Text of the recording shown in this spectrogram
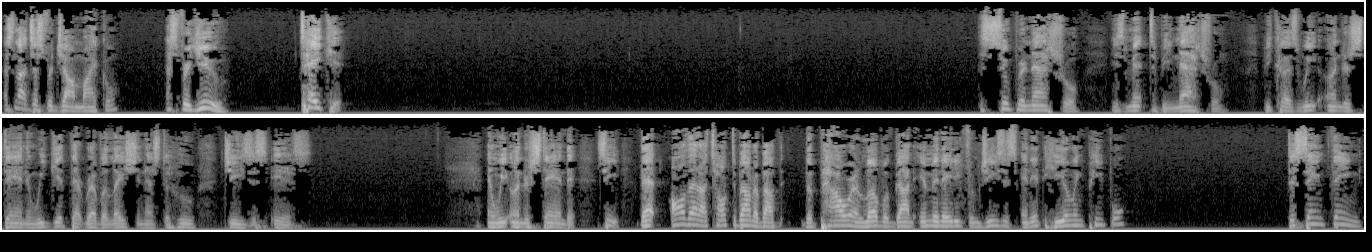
That's not just for John Michael. That's for you. Take it. The supernatural is meant to be natural because we understand and we get that revelation as to who Jesus is and we understand it. See, that all that I talked about about the power and love of God emanating from Jesus and it healing people, the same thing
